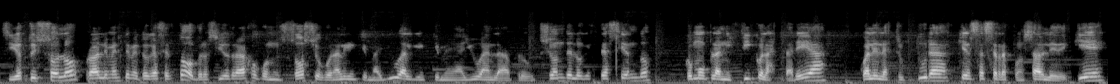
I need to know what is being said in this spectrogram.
si yo estoy solo, probablemente me toque hacer todo, pero si yo trabajo con un socio, con alguien que me ayuda, alguien que me ayuda en la producción de lo que esté haciendo, cómo planifico las tareas, cuál es la estructura, quién se hace responsable de qué,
